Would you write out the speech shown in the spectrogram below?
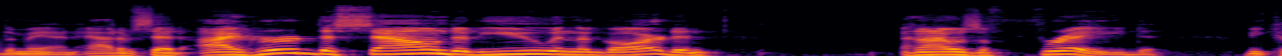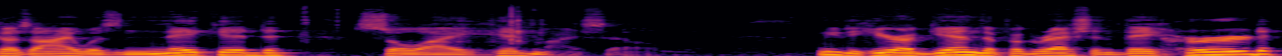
the man, Adam said, I heard the sound of you in the garden, and I was afraid because I was naked, so I hid myself. You need to hear again the progression. They heard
